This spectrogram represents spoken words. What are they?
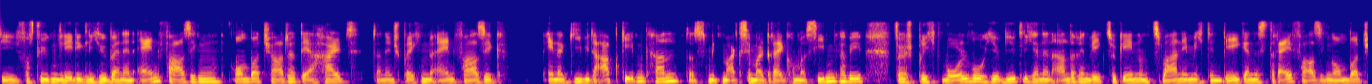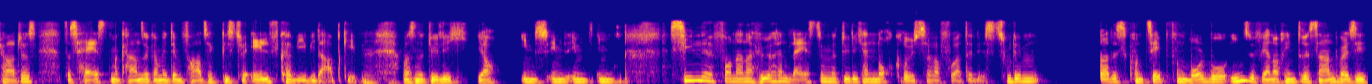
die verfügen lediglich über einen einphasigen Onboard-Charger, der halt dann entsprechend nur einphasig Energie wieder abgeben kann, das mit maximal 3,7 kW, verspricht Volvo hier wirklich einen anderen Weg zu gehen und zwar nämlich den Weg eines dreiphasigen Onboard-Chargers. Das heißt, man kann sogar mit dem Fahrzeug bis zu 11 kW wieder abgeben, mhm. was natürlich ja im, im, im Sinne von einer höheren Leistung natürlich ein noch größerer Vorteil ist. Zudem war das Konzept von Volvo insofern auch interessant, weil sie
